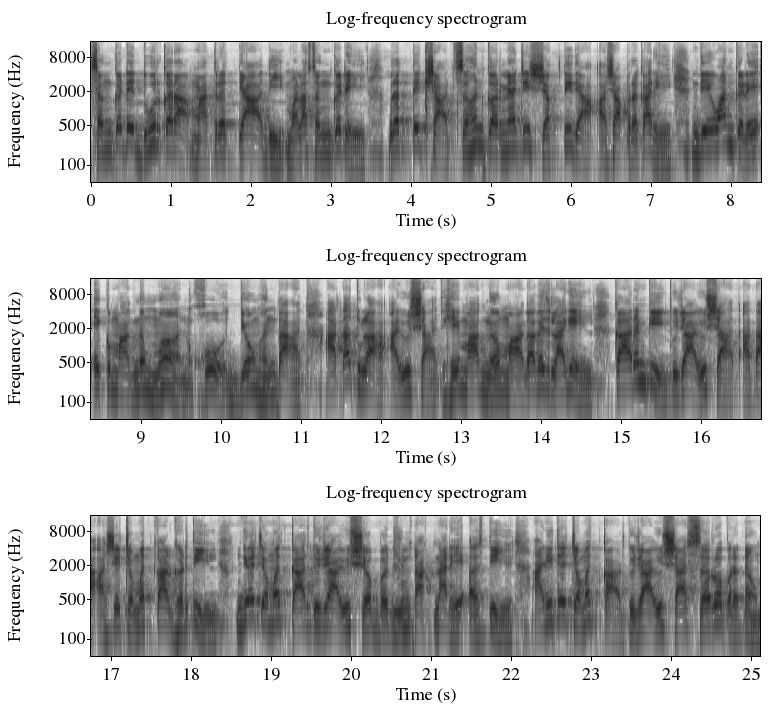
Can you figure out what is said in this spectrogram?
संकटे दूर करा. मात्र त्याआधी मला संकटे प्रत्यक्षात सहन करण्याची शक्ती द्या. अशा प्रकारे देवांकडे एक मागणं मन हो देव म्हणतात आता तुला आयुष्यात हे मागणं मागावेच लागेल. कारण की तुझ्या आयुष्यात आता असे चमत्कार घडतील. जे चमत्कार तुझे आयुष्य बदलून टाकणारे असतील आणि ते चमत्कार तुझ्या आयुष्यात सर्वप्रथम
